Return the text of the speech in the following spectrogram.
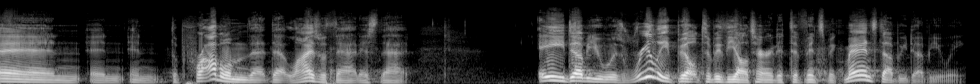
And and and the problem that, that lies with that is that AEW was really built to be the alternative to Vince McMahon's WWE.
